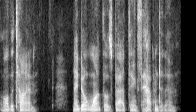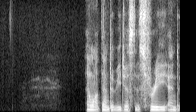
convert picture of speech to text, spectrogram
all the time. And i don't want those bad things to happen to them. I want them to be just as free and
